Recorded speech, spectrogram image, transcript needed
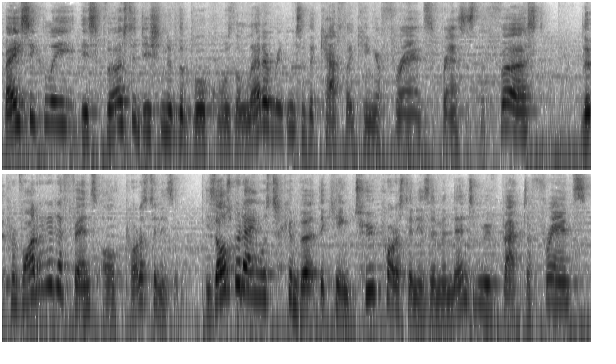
Basically, this first edition of the book was a letter written to the Catholic King of France, Francis I, that provided a defense of Protestantism. His ultimate aim was to convert the king to Protestantism and then to move back to France.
